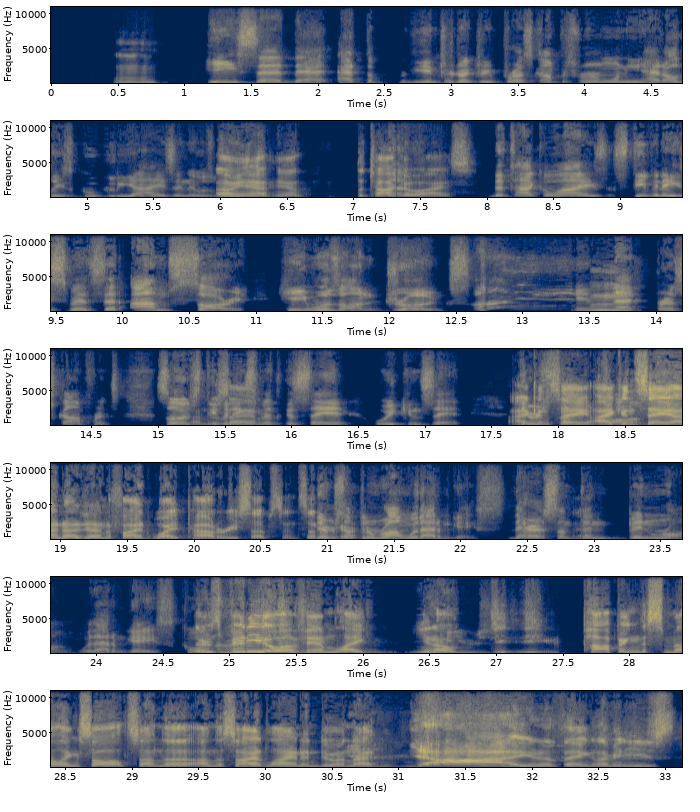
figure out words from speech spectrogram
hmm He said that at the the introductory press conference. Remember when he had all these googly eyes and it was Oh weird? yeah, yeah. The taco eyes. the taco eyes. Stephen A. Smith said, "I'm sorry, he was on drugs in Mhm. that press conference." So if Stephen A. Smith can say it, we can say it. I can say I can wrong. say unidentified white powdery substance. There's care. something wrong with Adam Gase. There has something been wrong with Adam Gase. Going There's on. video of him like you know d- d- popping the smelling salts on the on the sideline and doing Yeah. that yeah you know thing. I mean he's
